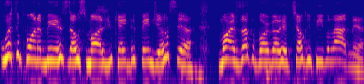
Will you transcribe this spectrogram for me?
What's the point of being so smart if you can't defend yourself? Mark Zuckerberg over here choking people out now.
